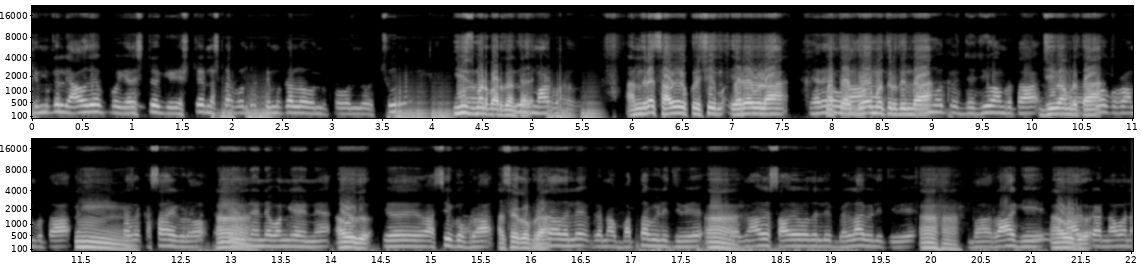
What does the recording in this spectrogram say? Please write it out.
ಕೆಮಿಕಲ್ ಯಾವುದೇ ಪ- ಎಷ್ಟು ಎಷ್ಟೇ ನಷ್ಟ ಬಂದು ಕೆಮಿಕಲ್ ಒಂದು ಒಂದು ಚೂರು ಯೂಸ್ ಮಾಡಬಾರ್ದು ಅಂತ. ಯೂಸ್ ಮಾಡಬಾರದು. ಅಂದ್ರೆ ಸಾವಯವ ಕೃಷಿ ಎರೆಹುಳ ಮತ್ತೆ ಗೋಮೂತ್ರದಿಂದ ಜೀವಾಮೃತ ಜೀವಾಮೃತ. ಗೋಮೃತ ಕಷಾಯಗಳು ಎಣ್ಣೆ ಹೊಂಗೆ ಎಣ್ಣೆ ಹೌದು. ಹಸಿ ಗೊಬ್ಬರ. ಹಸಿ ಗೊಬ್ಬರ. ನಾವು ಭತ್ತ ಬೆಳಿತೀವಿ. ನಾವೇ ಸಾವಯವದಲ್ಲಿ ಬೆಲ್ಲ ಬೆಳಿತೀವಿ. ರಾಗಿ ಹೌದು. ನವನ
